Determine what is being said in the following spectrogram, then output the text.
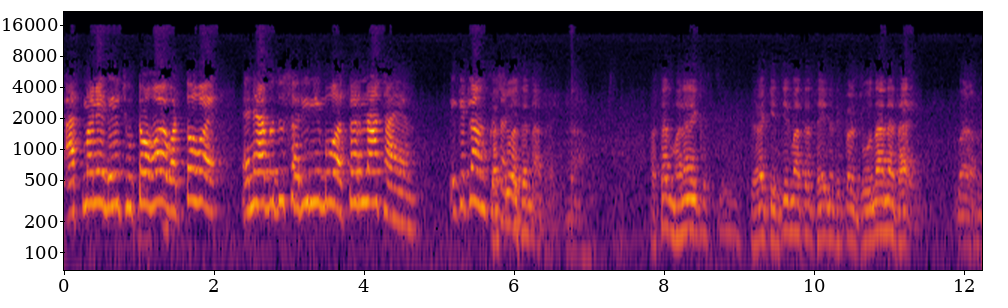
આત્માને દેહ છૂટો હોય વર્તો હોય એને આ બધું શરીરની બહુ અસર ના થાય એમ. એ કેટલા અંશ કશું અસર ના થાય. અસર મને કિંચિત માત્ર થઈ નથી પણ જોના ન થાય. બરાબર.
